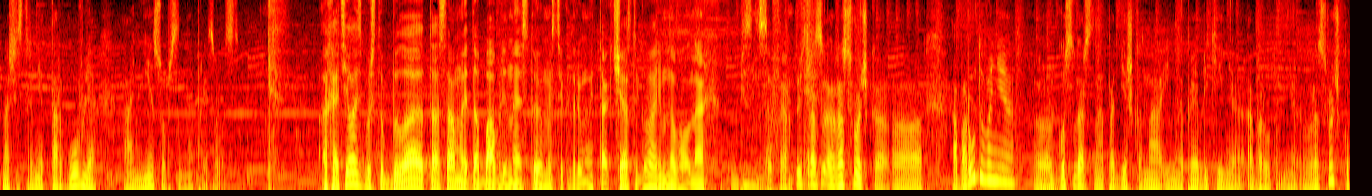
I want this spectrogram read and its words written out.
в нашей стране торговля, а не собственное производство. А хотелось бы, чтобы была та самая добавленная стоимость, о которой мы так часто говорим на волнах бизнес FM. То есть рас, рассрочка э, оборудования, э, государственная поддержка на именно приобретение оборудования в рассрочку,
